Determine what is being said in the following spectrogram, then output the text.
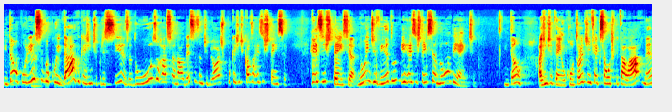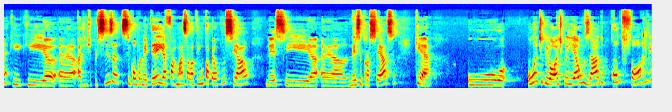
Então, por isso do cuidado que a gente precisa do uso racional desses antibióticos, porque a gente causa resistência. Resistência no indivíduo e resistência no ambiente. Então, a gente tem o controle de infecção hospitalar, né, que, que é, a gente precisa se comprometer e a farmácia ela tem um papel crucial nesse, é, nesse processo, que é o, o antibiótico ele é usado conforme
